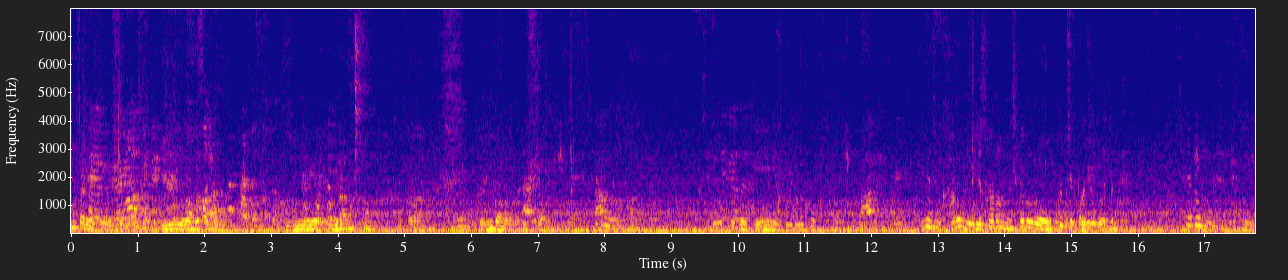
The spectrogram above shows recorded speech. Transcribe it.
한 자리 눌렀을 때 2와 3, 2, 2랑 3. 그러니까 뭔가 있어. 세로코독이 이건 지금 가로 이 보이잖아. 사람은 세로로 그치. 보이거든. 세로 보고. 여기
